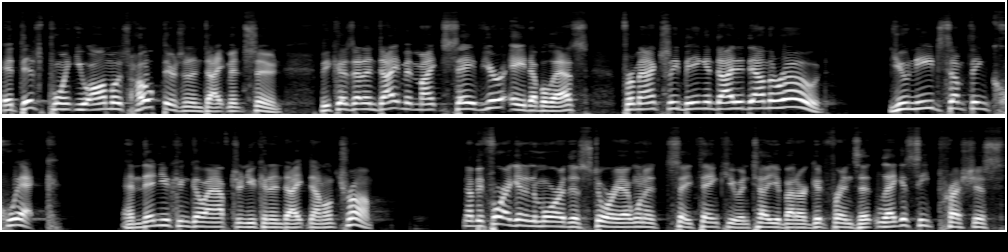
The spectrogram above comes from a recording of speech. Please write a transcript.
At this point, you almost hope there's an indictment soon because that indictment might save your AWS from actually being indicted down the road. You need something quick, and then you can go after and you can indict Donald Trump. Now, before I get into more of this story, I want to say thank you and tell you about our good friends at Legacy Precious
